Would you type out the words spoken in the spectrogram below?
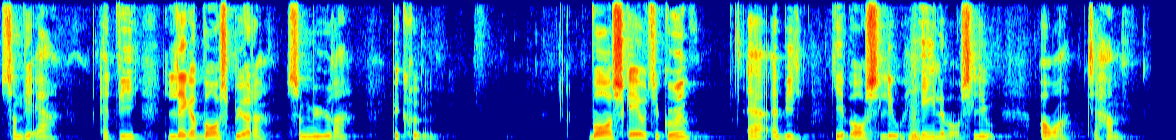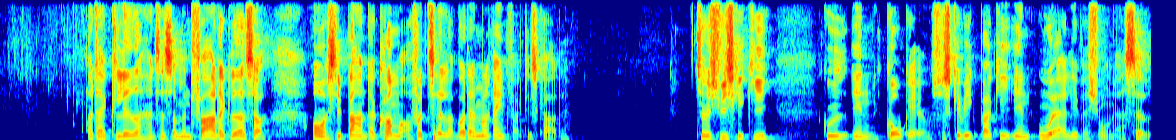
som vi er. At vi lægger vores byrder som myrer ved krybben. Vores gave til Gud er, at vi giver vores liv, hele vores liv, over til ham. Og der glæder han sig som en far, der glæder sig over sit barn, der kommer og fortæller, hvordan man rent faktisk har det. Så hvis vi skal give Gud en god gave, så skal vi ikke bare give en uærlig version af os selv,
